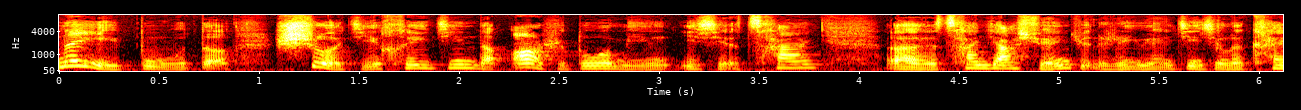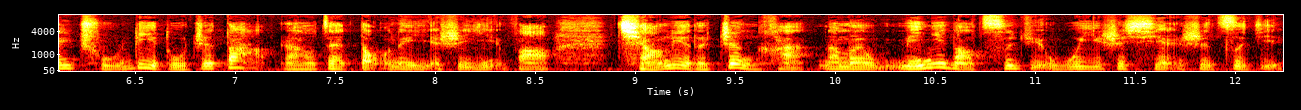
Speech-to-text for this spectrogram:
内部的涉及黑金的二十多。多名一些参呃参加选举的人员进行了开除，力度之大，然后在岛内也是引发强烈的震撼。那么，民进党此举无疑是显示自己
